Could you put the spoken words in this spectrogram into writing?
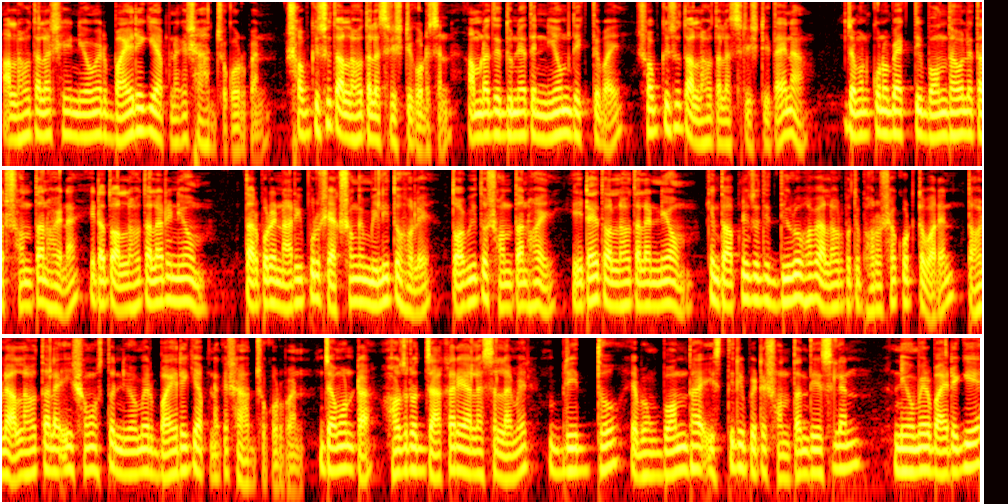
আল্লাহ তালা সেই নিয়মের বাইরে গিয়ে আপনাকে সাহায্য করবেন। সব কিছু তো আল্লাহ তালা সৃষ্টি করেছেন। আমরা যে দুনিয়াতে নিয়ম দেখতে পাই সব কিছু তো আল্লাহ তালার সৃষ্টি, তাই না? যেমন কোনো ব্যক্তি বন্ধা হলে তার সন্তান হয় না, এটা তো আল্লাহ তালারই নিয়ম। তারপরে নারী পুরুষ একসঙ্গে মিলিত হলে তবেই তো সন্তান হয়, এটাই তো আল্লাহ তালার নিয়ম। কিন্তু আপনি যদি দৃঢ়ভাবে আল্লাহর প্রতি ভরসা করতে পারেন, তাহলে আল্লাহ তালা এই সমস্ত নিয়মের বাইরে গিয়ে আপনাকে সাহায্য করবেন। যেমনটা হজরত জাকারি আলাহিসাল্লামের বৃদ্ধ এবং বন্ধা স্ত্রী পেটে সন্তান দিয়েছিলেন। নিয়মের বাইরে গিয়ে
